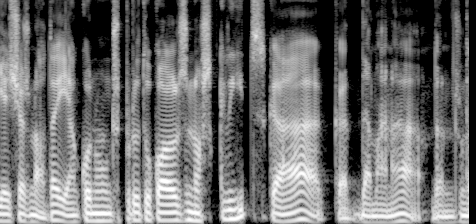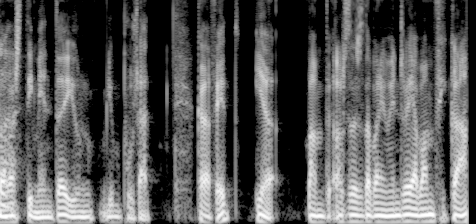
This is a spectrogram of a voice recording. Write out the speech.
I això es nota. Hi ha com uns protocols no escrits que, que et demana doncs, una Clar. vestimenta i un, i un posat. Que, de fet, ja van, els esdeveniments ja van ficar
